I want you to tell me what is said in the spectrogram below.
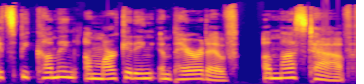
it's becoming a marketing imperative, a must have.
